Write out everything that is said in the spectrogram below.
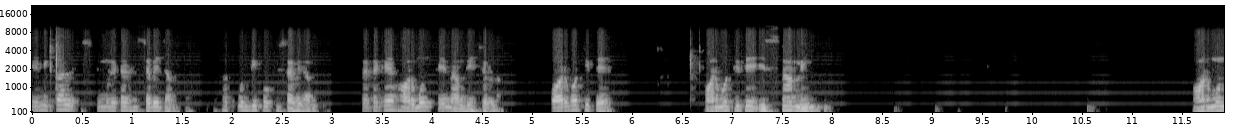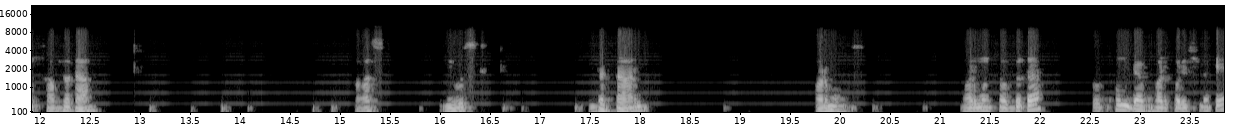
কেমিক্যাল স্টিমুলেটর হিসেবে জানতো, অর্থাৎ উদ্দীপক হিসেবে জানতো। সেটাকে হরমোন সে নাম দিয়েছিল না। পরবর্তীতে পরবর্তীতে স্টার্লিং হরমোন শব্দটা first used the term hormones hormone শব্দটা প্রথম ব্যবহার করেছিল কে?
